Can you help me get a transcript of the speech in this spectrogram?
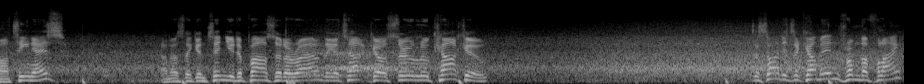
Martinez. And as they continue to pass it around, the attack goes through Lukaku. Decided to come in from the flank.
